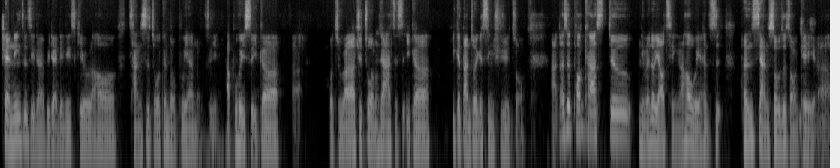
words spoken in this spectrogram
training 自己的 video editing skill，然后尝试做更多不一样的东西。它不会是一个呃，我主要要去做的东西，它只是一个一个当做一个兴趣去做啊。但是 podcast 就你们都邀请，然后我也很是很享受这种可以呃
